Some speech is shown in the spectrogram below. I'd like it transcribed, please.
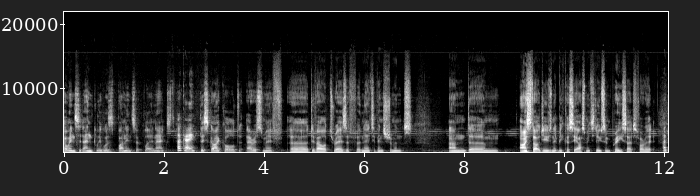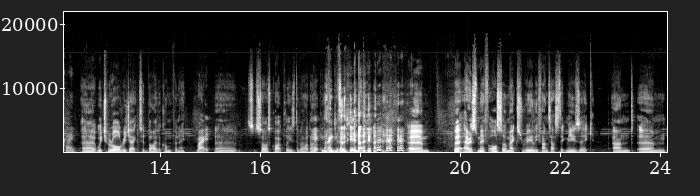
coincidentally was planning to play next. Okay. This guy called Errorsmith uh, developed Razor for Native Instruments, and um, I started using it because he asked me to do some presets for it, Okay. uh, which were all rejected by the company. Right. Uh, so I was quite pleased about that. Yeah, congratulations. Yeah, yeah. um, but Errorsmith also makes really fantastic music, and um,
